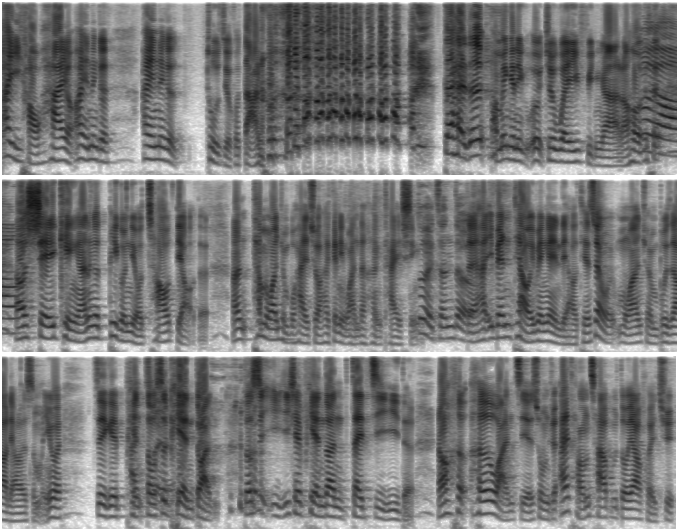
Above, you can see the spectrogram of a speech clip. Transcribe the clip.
阿姨好嗨哦，阿姨那个阿姨那个。肚子有个大了。但还在旁边给你就 waving 啊，然后 然后 shaking 啊，那个屁股扭超屌的，然后他们完全不害羞，还跟你玩的很开心。对，真的。对他一边跳一边跟你聊天，虽然我我完全不知道聊了什么，因为这个片都是片段，都是以一些片段在记忆的。然后喝喝完结束，我们觉得哎，好像差不多要回去。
